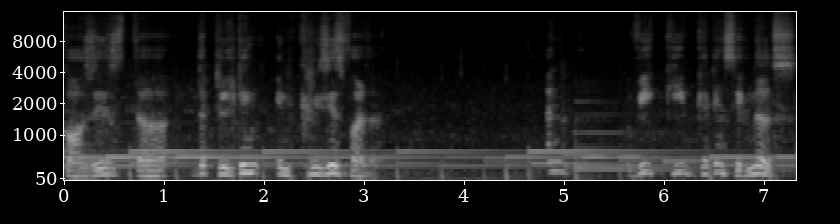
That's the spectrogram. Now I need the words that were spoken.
causes the the tilting increases further, and we keep getting signals.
